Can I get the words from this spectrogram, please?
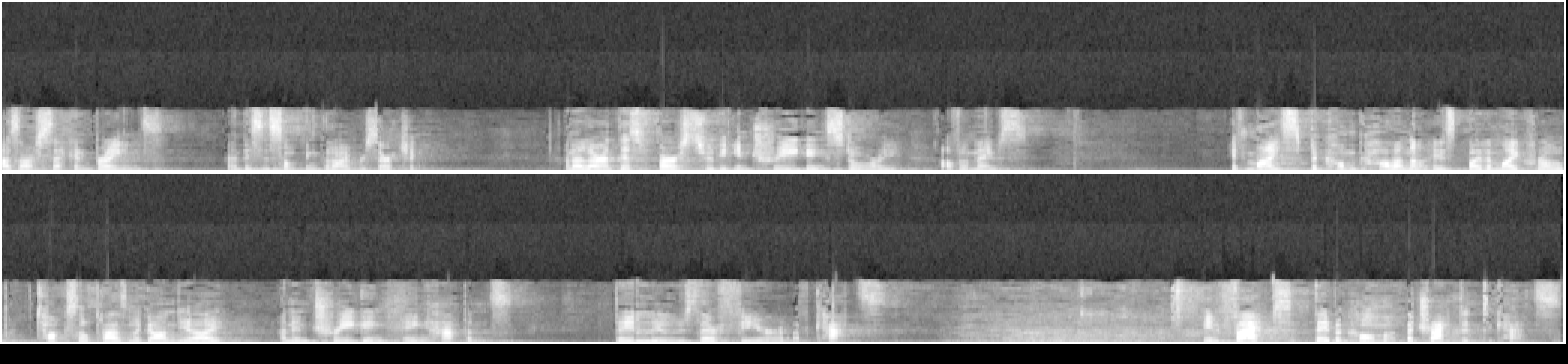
as our second brains, and this is something that I'm researching. And I learned this first through the intriguing story of a mouse. If mice become colonized by the microbe Toxoplasma gondii, an intriguing thing happens. They lose their fear of cats. In fact, they become attracted to cats.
